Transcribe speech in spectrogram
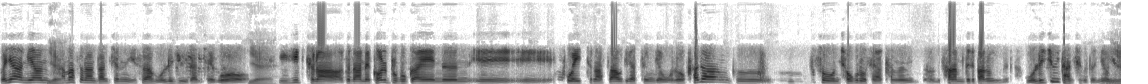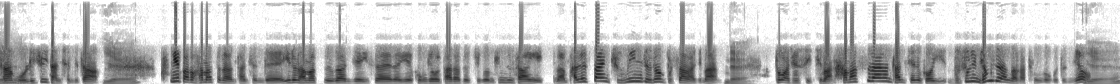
왜냐하면 예. 하마스라는 단체는 이슬람 원리주의 단체고 예. 이집트나 그다음에 걸프 국가에 있는 이, 이 쿠웨이트나 사우디 같은 경우는 가장 그 무서운 적으로 생각하는 사람들이 바로 원리주의 단체거든요. 예. 이슬람 원리주의 단체입니다. 예. 그게 바로 하마스라는 단체인데 이런 하마스가 이제 이스라엘에게 공격을 받아서 지금 힘든 상황이 있지만 팔레스타인 주민들은 불쌍하지만 네. 도와줄 수 있지만 하마스라는 단체는 거의 무슬림 형제단과 같은 거거든요. 예.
